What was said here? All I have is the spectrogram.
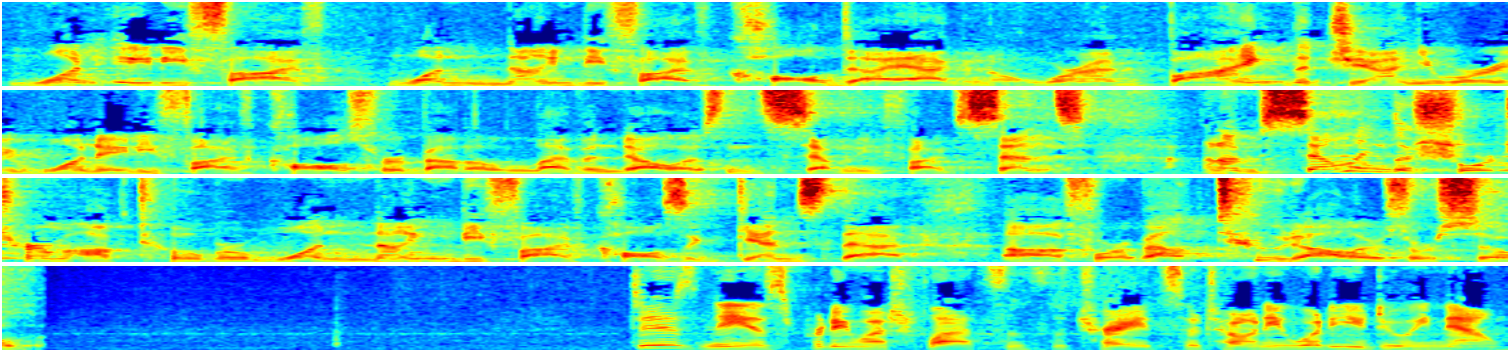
185 195 call diagonal where I'm buying the January 185 calls for about $11.75 and I'm selling the short term October 195 calls against that uh, for about $2 or so. Disney is pretty much flat since the trade. So, Tony, what are you doing now?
